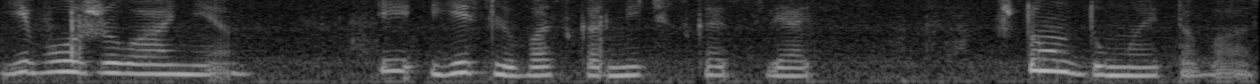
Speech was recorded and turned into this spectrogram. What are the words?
его желания и есть ли у вас кармическая связь, что он думает о вас.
